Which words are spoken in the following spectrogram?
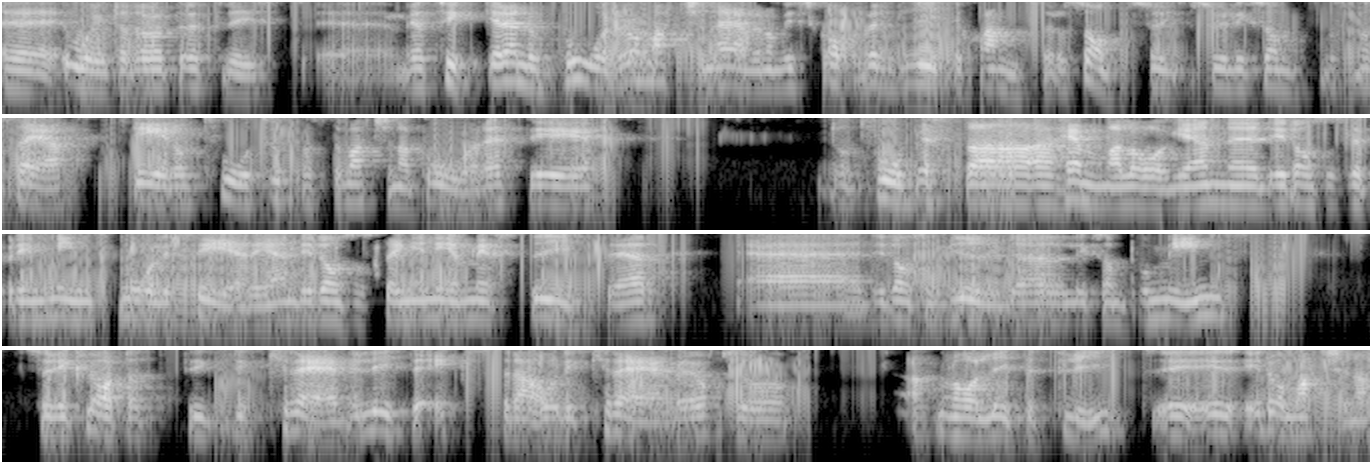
eh, oavgjort hade varit rättvist. Eh, men jag tycker ändå båda de matcherna, även om vi skapar väldigt lite chanser och sånt, så, så liksom, vad ska man säga, det är de två tuffaste matcherna på året. Det är de två bästa hemmalagen. Eh, det är de som släpper in minst mål i serien. Det är de som stänger ner mest ytor. Eh, det är de som bjuder liksom på minst. Så det är klart att det, det kräver lite extra och det kräver också att man har lite flyt i, i, i de matcherna.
